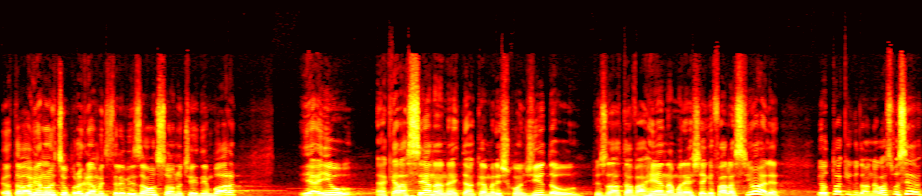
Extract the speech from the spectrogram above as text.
eu estava vendo antes um programa de televisão, o não tinha ido embora. E aí, o, aquela cena, né, que tem uma câmera escondida, o pessoal estava varrendo, a mulher chega e fala assim: Olha, eu estou aqui cuidando um negócio, você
